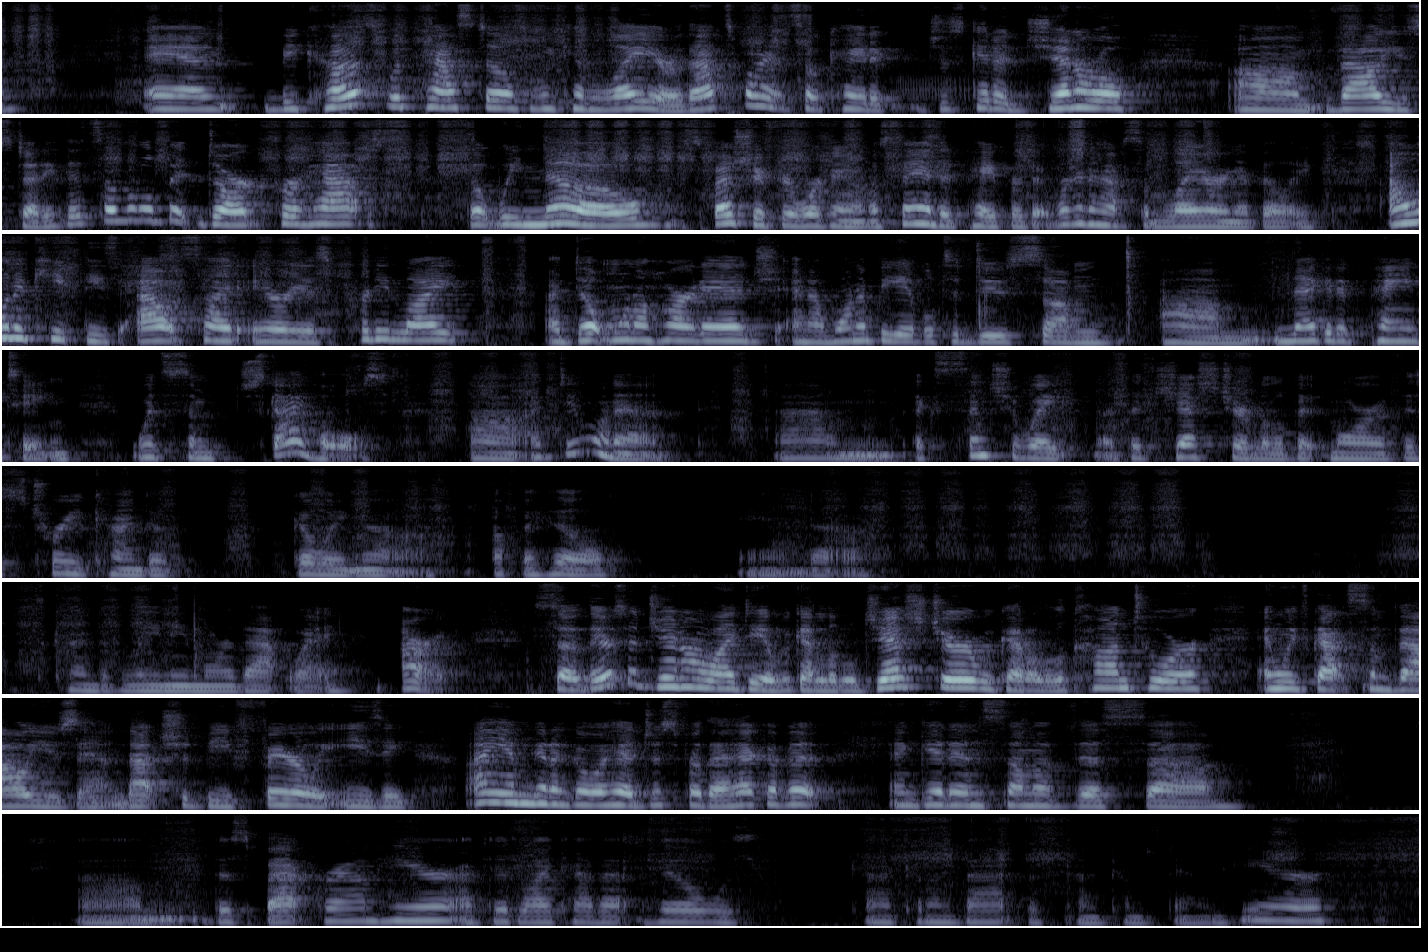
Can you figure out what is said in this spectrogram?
And because with pastels we can layer, that's why it's okay to just get a general um, value study that's a little bit dark perhaps, but we know, especially if you're working on a sanded paper, that we're gonna have some layering ability. I wanna keep these outside areas pretty light. I don't want a hard edge and I wanna be able to do some um, negative painting with some sky holes. Uh, I do wanna um, accentuate the gesture a little bit more of this tree kind of going uh, up a hill and uh, it's kind of leaning more that way. All right, so there's a general idea. We've got a little gesture, we've got a little contour, and we've got some values in. That should be fairly easy. I am gonna go ahead just for the heck of it and get in some of this uh, um, this background here. I did like how that hill was kind of coming back. This kind of comes down here,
